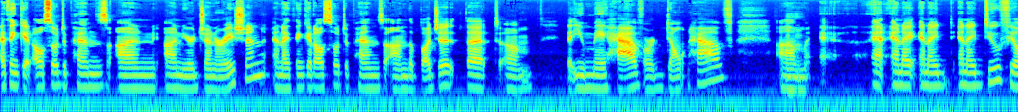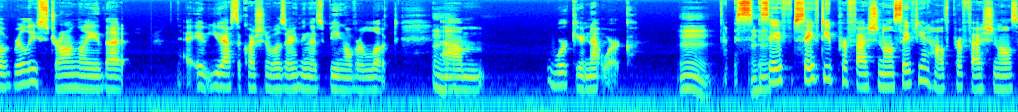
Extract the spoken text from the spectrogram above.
I think it also depends on on your generation and i think it also depends on the budget that um, that you may have or don't have. Um, mm-hmm. and, and, I and I and I do feel really strongly that uh, if you asked the question, was there anything that's being overlooked? Mm-hmm. Um, work your network. Mm. Mm-hmm. Safe safety professionals, safety and health professionals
